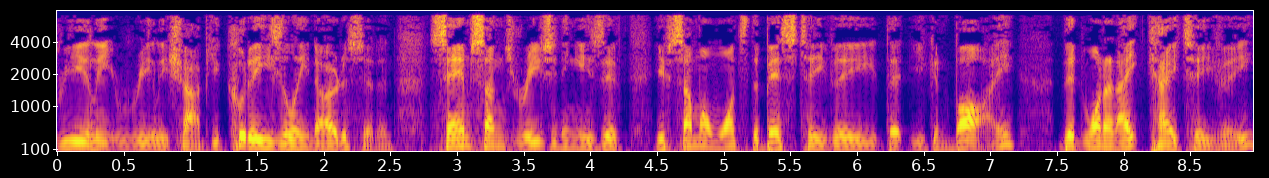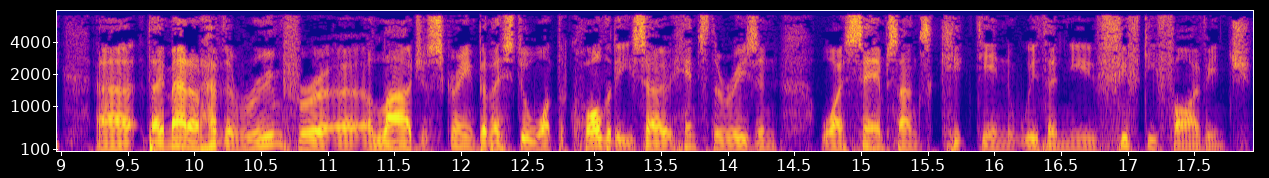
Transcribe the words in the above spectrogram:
really, really sharp. You could easily notice it. And Samsung's reasoning is if, if someone wants the best TV that you can buy, they'd want an 8K TV. Uh, they may not have the room for a, a larger screen, but they still want the quality. So hence the reason why Samsung Samsung's kicked in with a new 55 inch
